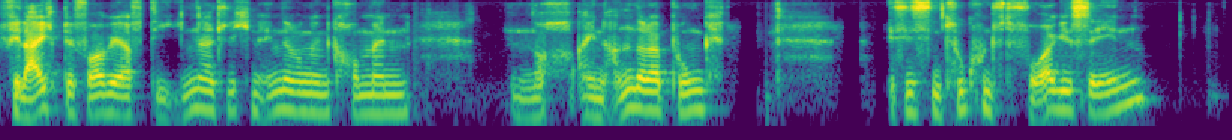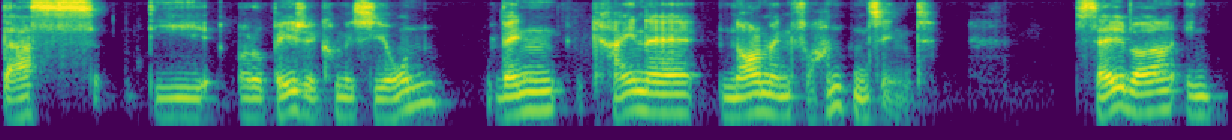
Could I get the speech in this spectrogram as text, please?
vielleicht, bevor wir auf die inhaltlichen Änderungen kommen, noch ein anderer Punkt. Es ist in Zukunft vorgesehen, dass die Europäische Kommission wenn keine Normen vorhanden sind, selber in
